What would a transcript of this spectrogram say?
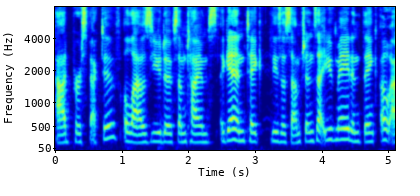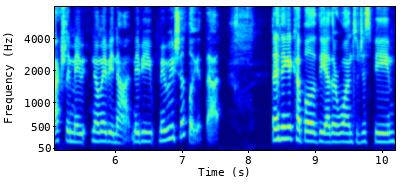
add perspective allows you to sometimes again take these assumptions that you've made and think oh actually maybe no maybe not maybe maybe we should look at that and i think a couple of the other ones would just be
